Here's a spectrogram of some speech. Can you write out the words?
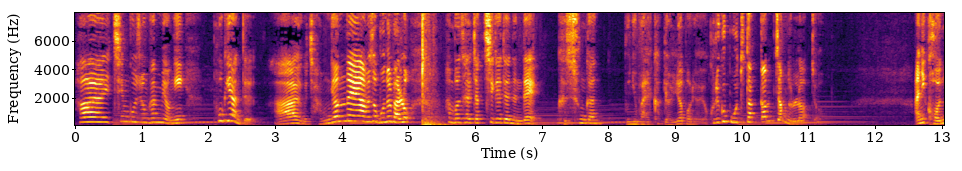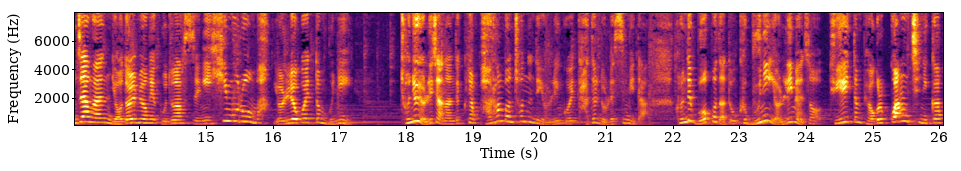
하하의 친구 중 한 명이 포기한 듯, 아, 이거 잠겼네 하면서 문을 발로 한번 살짝 치게 되는데 그 순간 문이 왈칵 열려버려요. 그리고 모두 다 깜짝 놀랐죠. 아니 건장한 8명의 고등학생이 힘으로 막 열려고 했던 문이 전혀 열리지 않았는데 그냥 발 한 번 쳤는데 열린 거에 다들 놀랬습니다. 그런데 무엇보다도 그 문이 열리면서 뒤에 있던 벽을 꽝 치니까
